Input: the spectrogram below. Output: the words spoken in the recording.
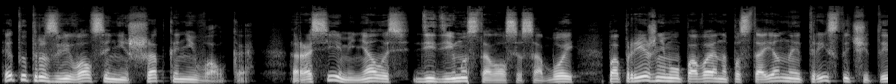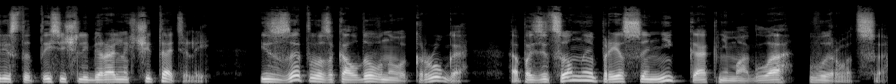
этот развивался ни шатка, ни валка. Россия менялась, Дидим оставался собой, по-прежнему уповая на постоянные 300-400 тысяч либеральных читателей. Из этого заколдованного круга оппозиционная пресса никак не могла вырваться.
